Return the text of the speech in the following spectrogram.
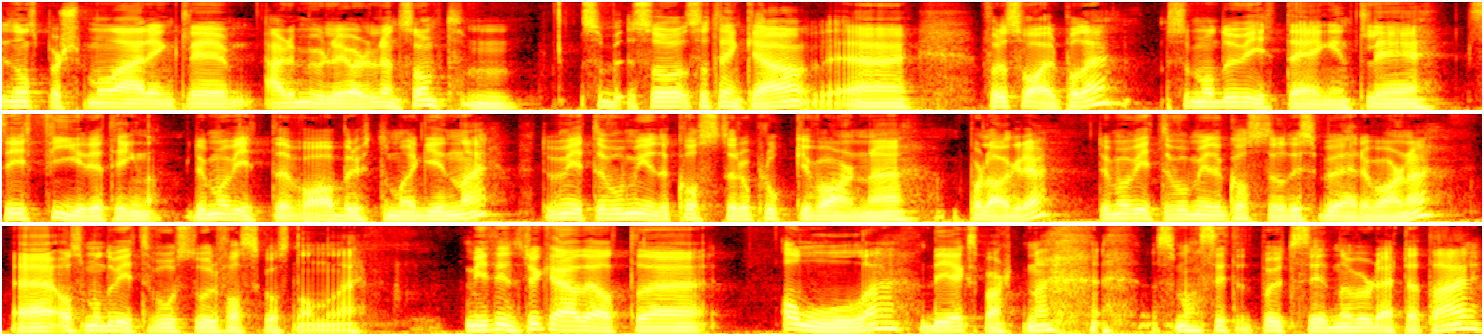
noen spørsmål er egentlig er det mulig å gjøre det lønnsomt. Mm så, så, så, tenker jeg, eh, for å svare på det, så må du vite egentlig Si fire ting. da. Du må vite hva bruttomarginen er. Du må vite hvor mye det koster å plukke varene på lageret. Du må vite hvor mye det koster å distribuere varene. Eh, og så må du vite hvor store fastekostnadene er. Mitt inntrykk er det at eh, alle de ekspertene som har sittet på utsiden og vurdert dette her,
